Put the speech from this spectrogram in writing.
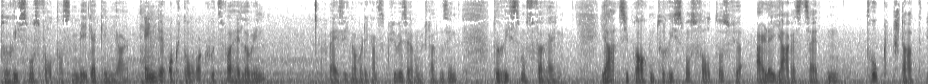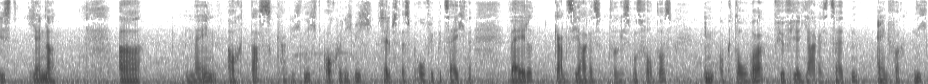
Tourismusfotos, mega genial. Ende Oktober, kurz vor Halloween, weiß ich noch, wo die ganzen Kürbisse herumgestanden sind. Tourismusverein. Ja, Sie brauchen Tourismusfotos für alle Jahreszeiten. Druckstart ist Jänner. Äh, Nein, auch das kann ich nicht, auch wenn ich mich selbst als Profi bezeichne, weil Ganzjahrestourismusfotos im Oktober für vier Jahreszeiten einfach nicht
